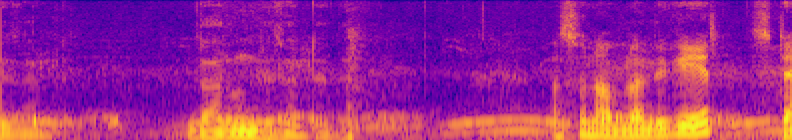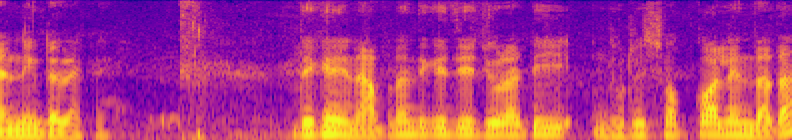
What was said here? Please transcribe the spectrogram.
রেজাল্ট দারুণ রেজাল্ট এদের। আসুন আপনাদেরকে এর স্ট্যান্ডিংটা দেখায় দেখে নিন আপনাদেরকে যে জোড়াটি ধরে শখ করালেন দাদা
